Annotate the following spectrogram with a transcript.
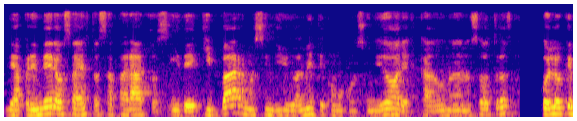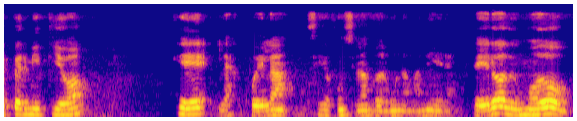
de aprender a usar estos aparatos y de equiparnos individualmente como consumidores, cada uno de nosotros, fue lo que permitió que la escuela siga funcionando de alguna manera, pero de un modo,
